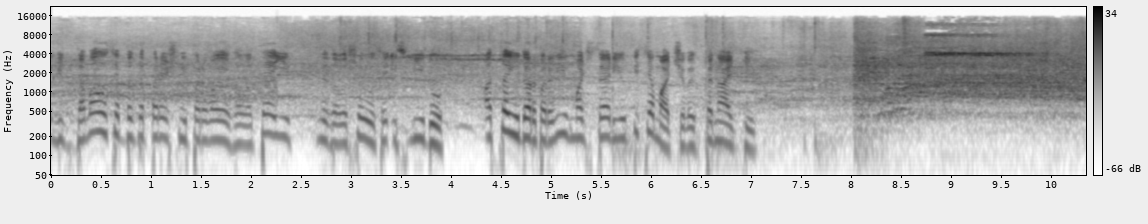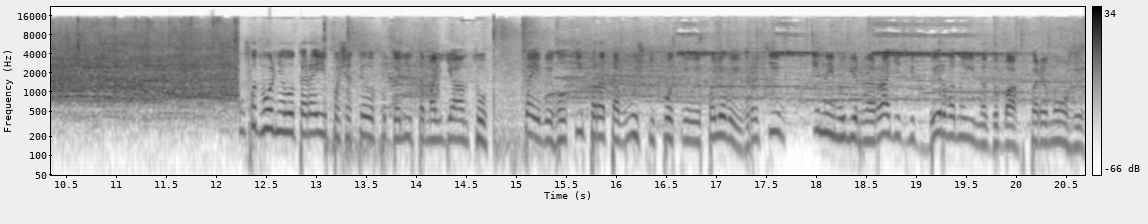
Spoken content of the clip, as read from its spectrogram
і від здавалося беззаперечної переваги Галатеї не залишилося і сліду. А цей удар перевів матч серію після матчевих пенальтів. У футбольній лотереї пощастило футболістам Альянсу. Сейви голкіпера та влучні постріли польових гравців і неймовірна радість від вирваної на зубах перемоги.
